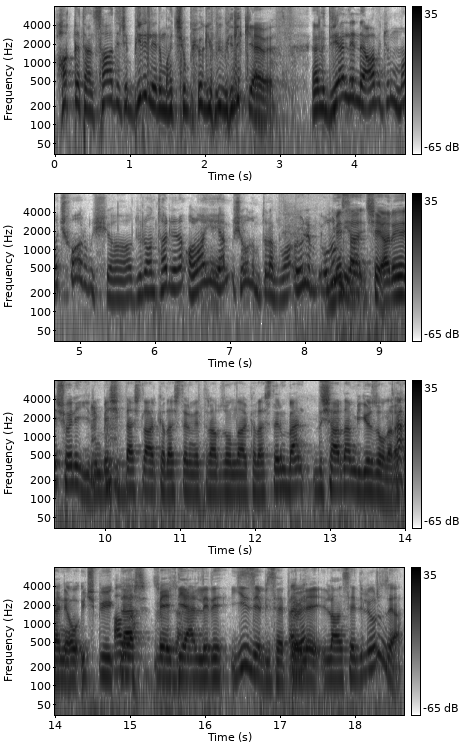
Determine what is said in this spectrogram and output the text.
Hakikaten sadece birileri maç yapıyor gibi bir lig ya. Evet. Yani diğerlerine abi dün maç varmış ya. Dün Antalya'ya Alanya yenmiş oğlum Trabzon. Öyle olur mu Mesela ya? şey araya şöyle gireyim. Beşiktaşlı arkadaşlarım ve Trabzonlu arkadaşlarım ben dışarıdan bir göz olarak Ha. hani o üç Allah, büyükler çok ve güzel. diğerleri yiyiz ya biz hep Evet. öyle lanse ediliyoruz ya.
